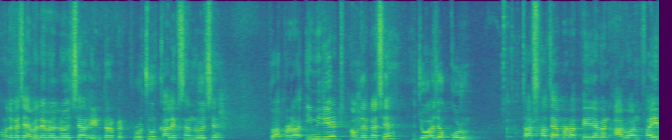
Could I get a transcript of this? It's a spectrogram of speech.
আমাদের কাছে অ্যাভেলেবেল রয়েছে আর এনটর্কের প্রচুর কালেকশান রয়েছে। তো আপনারা ইমিডিয়েট আমাদের কাছে যোগাযোগ করুন। তার সাথে আপনারা পেয়ে যাবেন R one five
